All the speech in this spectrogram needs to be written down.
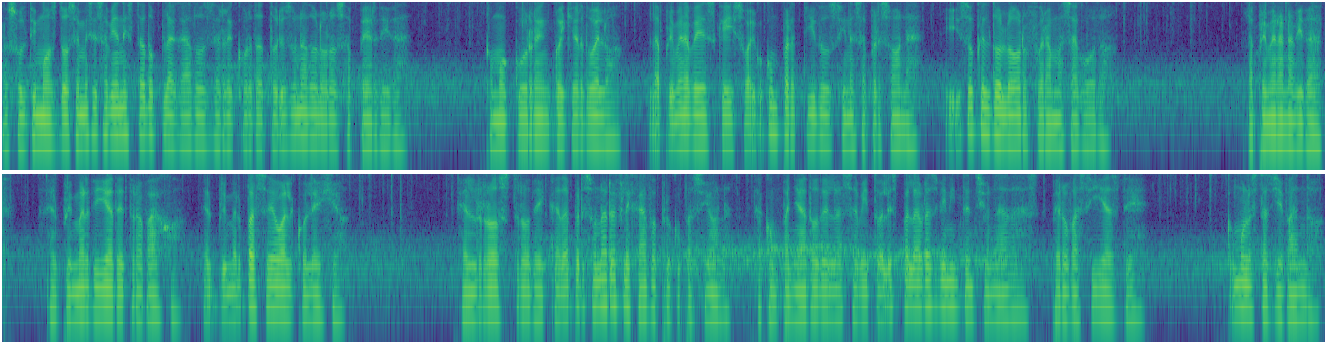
Los últimos 12 meses habían estado plagados de recordatorios de una dolorosa pérdida. Como ocurre en cualquier duelo, la primera vez que hizo algo compartido sin esa persona hizo que el dolor fuera más agudo. La primera Navidad, el primer día de trabajo, el primer paseo al colegio. El rostro de cada persona reflejaba preocupación, acompañado de las habituales palabras bien intencionadas, pero vacías de ¿Cómo lo estás llevando?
